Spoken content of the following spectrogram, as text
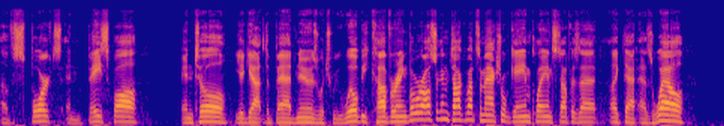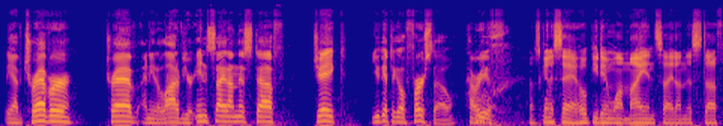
of sports and baseball until you got the bad news, which we will be covering. But we're also going to talk about some actual gameplay and stuff as that like that as well. We have Trevor. Trev, I need a lot of your insight on this stuff. Jake, you get to go first though. How are Oof. you? I was gonna say, I hope you didn't want my insight on this stuff.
